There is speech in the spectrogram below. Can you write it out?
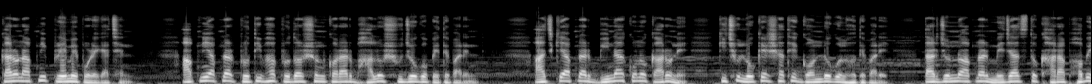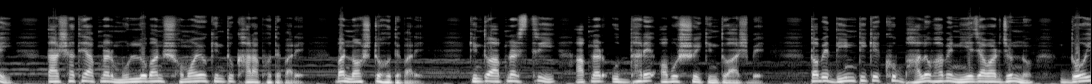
কারণ আপনি প্রেমে পড়ে গেছেন। আপনি আপনার প্রতিভা প্রদর্শন করার ভালো সুযোগও পেতে পারেন। আজকে আপনার বিনা কোনো কারণে কিছু লোকের সাথে গণ্ডগোল হতে পারে। তার জন্য আপনার মেজাজ তো খারাপ হবেই, তার সাথে আপনার মূল্যবান সময়ও কিন্তু খারাপ হতে পারে বা নষ্ট হতে পারে। কিন্তু আপনার স্ত্রী আপনার উদ্ধারে অবশ্যই কিন্তু আসবে। তবে দিনটিকে খুব ভালোভাবে নিয়ে যাওয়ার জন্য দই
